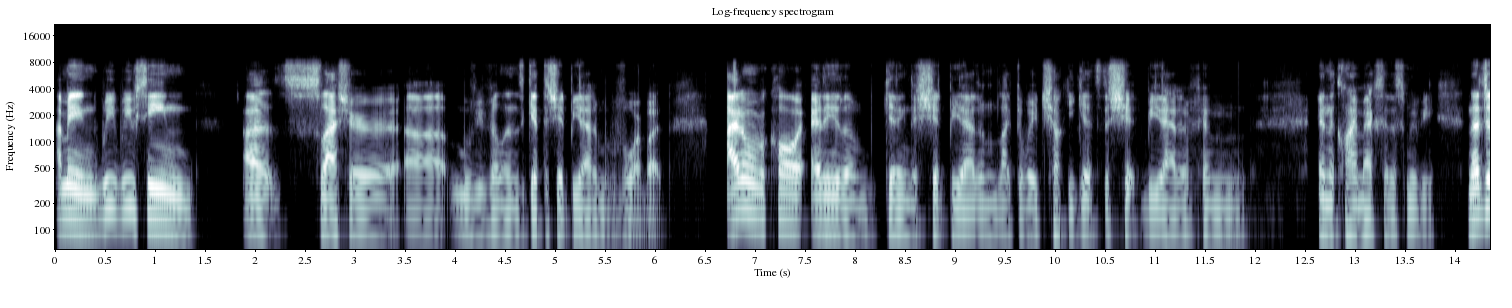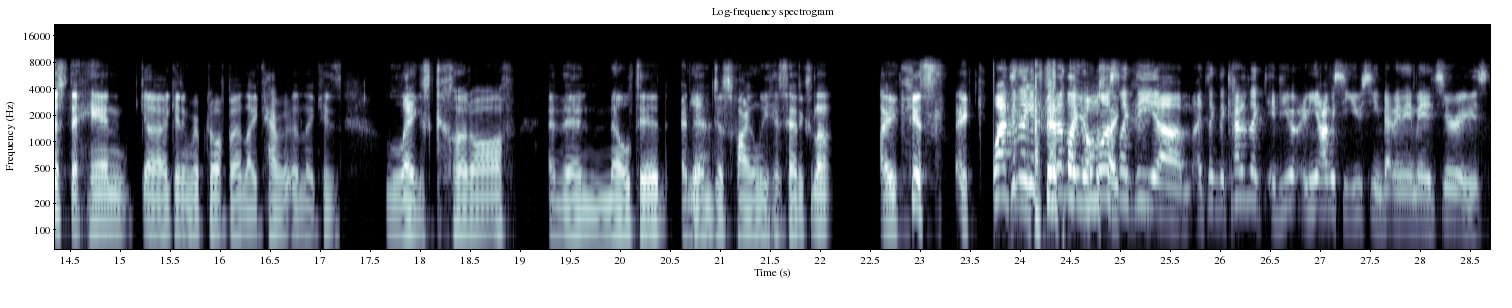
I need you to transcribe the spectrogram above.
I mean we we've seen uh slasher uh movie villains get the shit beat out of them before, but I don't recall any of them getting the shit beat out of them like the way Chucky gets the shit beat out of him in the climax of this movie. Not just the hand uh, getting ripped off, but like having like his legs cut off and then melted, and Yeah. then just finally his head. ex- Like, it's like Well, I think like it's kind of like almost like- like, the um, it's like the kind of like if you, I mean, obviously you've seen Batman the animated series.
